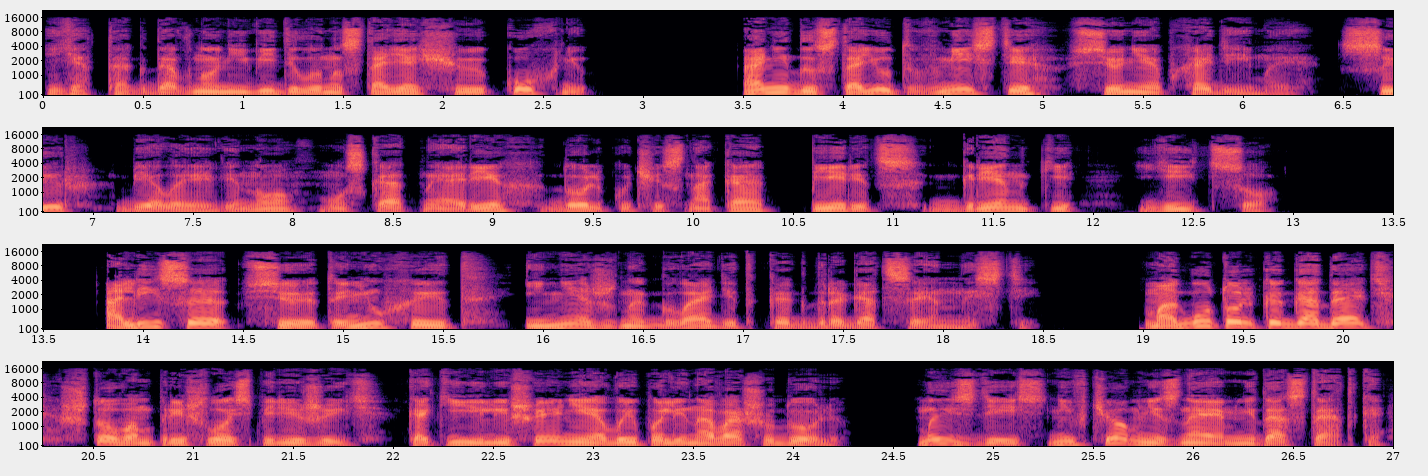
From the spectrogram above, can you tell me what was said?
«Я так давно не видела настоящую кухню». Они достают вместе все необходимое. Сыр, белое вино, мускатный орех, дольку чеснока, перец, гренки, яйцо. Алиса все это нюхает и нежно гладит, как драгоценности. «Могу только гадать, что вам пришлось пережить, какие лишения выпали на вашу долю. Мы здесь ни в чем не знаем недостатка.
